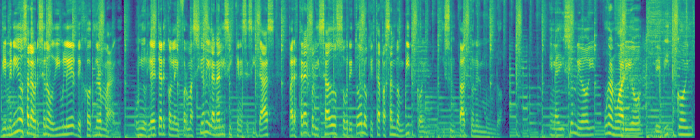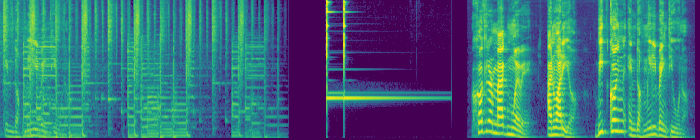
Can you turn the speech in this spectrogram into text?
Bienvenidos a la versión audible de Hotler Mag, un newsletter con la información y el análisis que necesitas para estar actualizado sobre todo lo que está pasando en Bitcoin y su impacto en el mundo. En la edición de hoy, un anuario de Bitcoin en 2021. Hotler Mag 9, anuario, Bitcoin en 2021.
